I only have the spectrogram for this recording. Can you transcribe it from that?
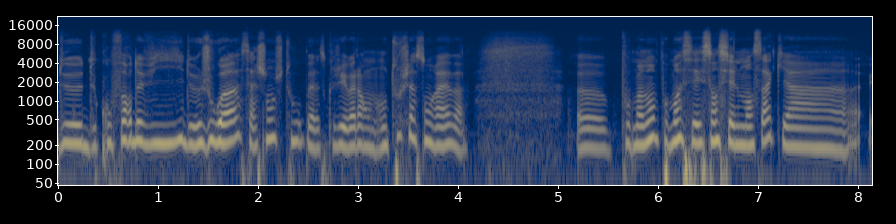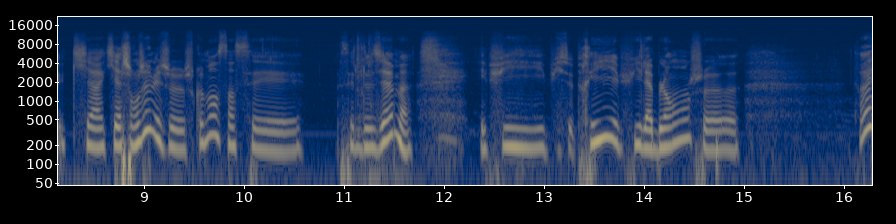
de, confort de vie, de joie, ça change tout parce que voilà, on touche à son rêve. Euh, pour le moment, pour moi, c'est essentiellement ça qui a, qui a, qui a changé, mais je, je commence, hein, c'est c'est le deuxième. Et puis, et puis ce prix, et puis la blanche. euh, Ouais,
